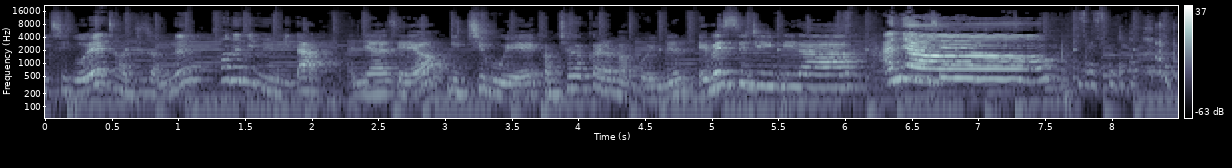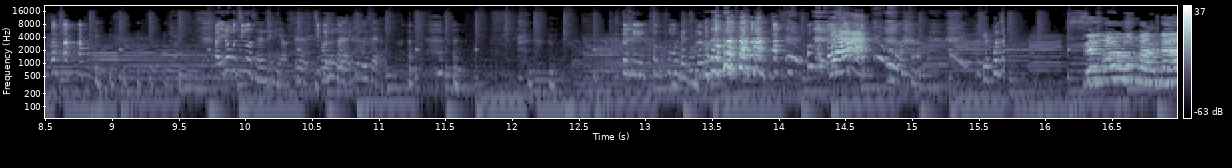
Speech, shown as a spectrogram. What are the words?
미치고의 전지전능 허느님입니다. 안녕하세요. 미치고의 감초 역할을 맡고 있는 MSG입니다. 안녕하세요. 생얼로 만나!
